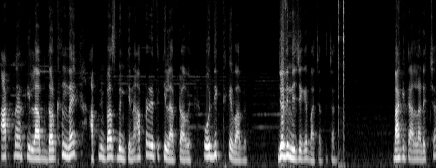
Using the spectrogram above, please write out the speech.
আপনার কি লাভ দরকার নাই, আপনি বাঁচবেন কিনা আপনার এতে কি লাভটা হবে, ওই দিক থেকে ভাবেন। যদি নিজেকে বাঁচাতে চান। বাকিটা আল্লাহর ইচ্ছা।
